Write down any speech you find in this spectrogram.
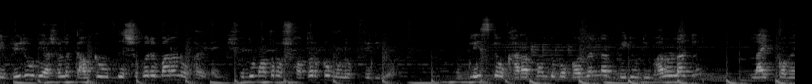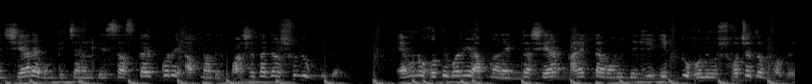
এই ভিডিওটি আসলে কাউকে উদ্দেশ্য করে বানানো হয় নাই, শুধুমাত্র সতর্কমূলক ভিডিও। প্লিজ কেউ খারাপ মন্তব্য করবেন না, ভিডিওটি ভালো লাগলে লাইক কমেন্ট শেয়ার এবং কি চ্যানেলটি সাবস্ক্রাইব করে আপনাদের পাশে থাকার সুযোগ দিবেন। এমনও হতে পারে আপনার একটা শেয়ার আরেকটা মানুষ দেখে একটু হলেও সচেতন হবে।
